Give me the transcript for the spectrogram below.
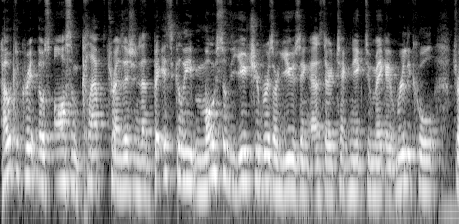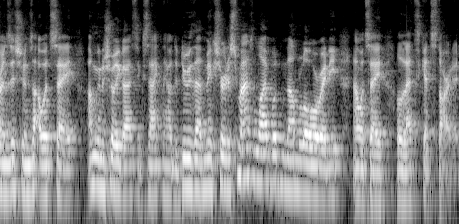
how to create those awesome clap transitions that basically most of the YouTubers are using as their technique to make a really cool transitions I would say. I'm going to show you guys exactly how to do that. Make sure to smash the like button down below already. I would say let's get started.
